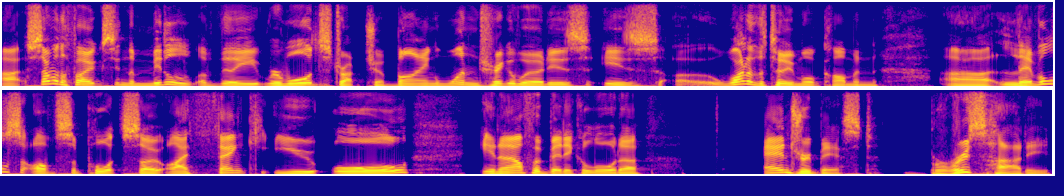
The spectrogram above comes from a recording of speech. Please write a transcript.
uh, some of the folks in the middle of the reward structure. Buying one trigger word is is uh, one of the two more common uh, levels of support. So I thank you all in alphabetical order. Andrew Best, Bruce Hardy,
